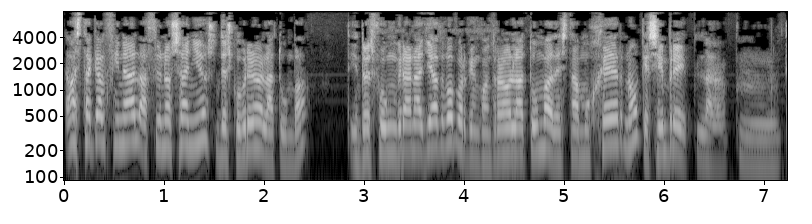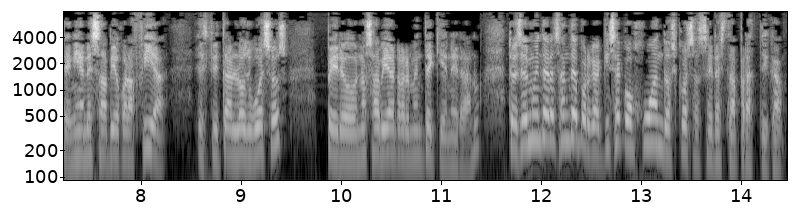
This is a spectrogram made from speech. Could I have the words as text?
hasta que al final, hace unos años, descubrieron la tumba. Entonces fue un gran hallazgo porque encontraron la tumba de esta mujer, ¿no? que siempre la, mm, tenían esa biografía escrita en los huesos, pero no sabían realmente quién era. ¿no? Entonces es muy interesante porque aquí se conjugan dos cosas en esta práctica.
